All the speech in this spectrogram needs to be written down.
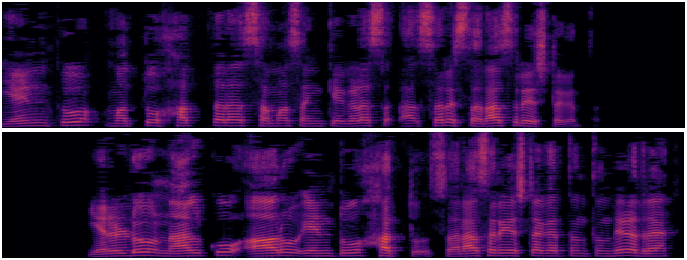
ಎಂಟು ಮತ್ತು ಹತ್ತರ ಸಮ ಸಂಖ್ಯೆಗಳ ಸ- ಸರ, ಸರಾಸರಿ ಎಷ್ಟಾಗತ್ತೆ? ಎರಡು, ನಾಲ್ಕು, ಆರು, ಎಂಟು, ಹತ್ತು. ಸರಾಸರಿ ಎಷ್ಟಾಗತ್ತೆ ಅಂತಂದು ಹೇಳಿದ್ರೆ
